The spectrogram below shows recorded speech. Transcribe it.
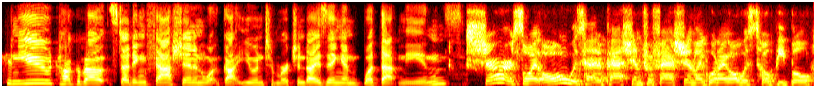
Can you talk about studying fashion and what got you into merchandising and what that means? Sure. So I always had a passion for fashion. Like what I always tell people,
